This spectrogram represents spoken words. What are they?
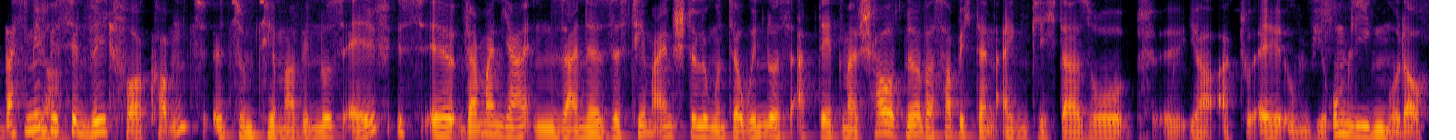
Was mir Ja. ein bisschen wild vorkommt äh, zum Thema Windows 11 ist, äh, wenn man ja in seine Systemeinstellungen unter Windows Update mal schaut, ne, was habe ich denn eigentlich da so äh, ja aktuell irgendwie rumliegen oder auch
